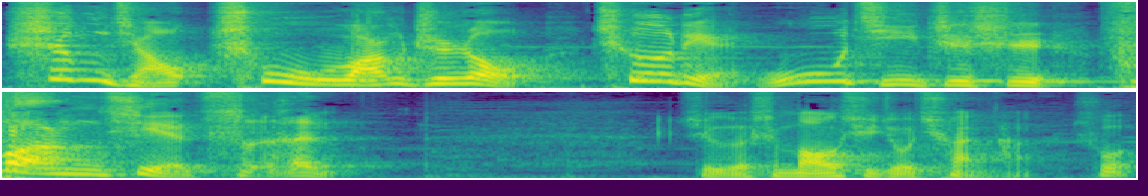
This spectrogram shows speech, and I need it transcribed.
生嚼楚王之肉，车裂无极之师，方泄此恨。”这个申包胥就劝他说。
